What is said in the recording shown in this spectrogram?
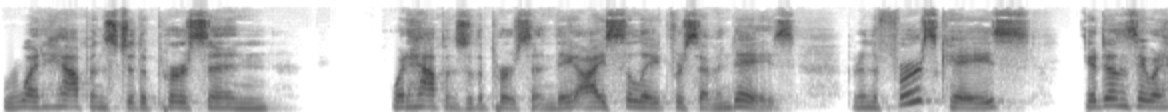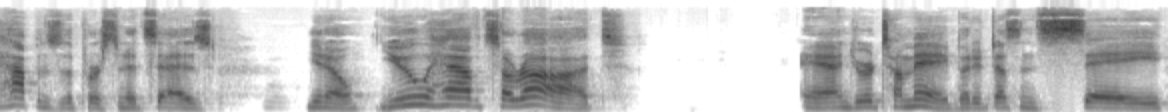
what happens to the person? What happens to the person? They isolate for seven days. But in the first case, it doesn't say what happens to the person. It says, you know, you have tzarat and you're tameh, but it doesn't say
